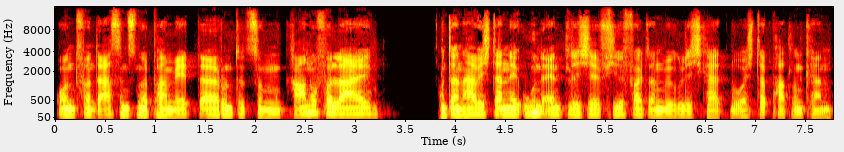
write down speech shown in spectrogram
und von da sind es nur ein paar Meter runter zum Kanuverleih und dann habe ich dann eine unendliche Vielfalt an Möglichkeiten, wo ich da paddeln kann.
